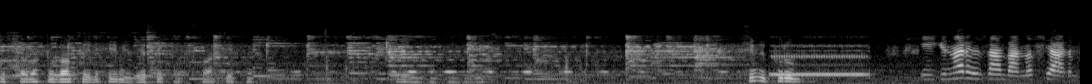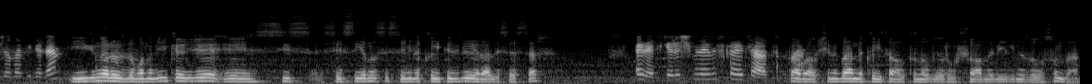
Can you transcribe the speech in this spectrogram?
İnşallah buradan telif yemeyiz. Yesek mi? Fark etmez. Şimdi pro... İyi günler Özlem ben nasıl yardımcı olabilirim? İyi günler Özlem Hanım. İlk önce e, siz sesli yanı sistemiyle kayıt ediliyor herhalde sesler. Evet görüşmelerimiz kayıt altında. Tamam şimdi ben de kayıt altına alıyorum şu anda bilginiz olsun da.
